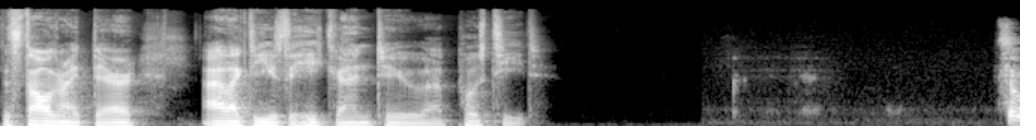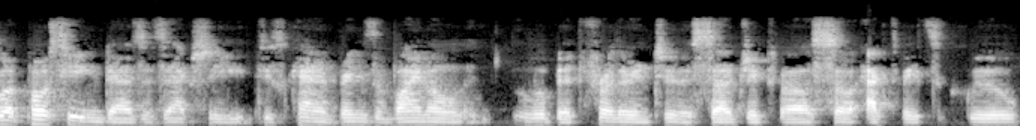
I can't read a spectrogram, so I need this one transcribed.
installed right there, I like to use the heat gun to uh, post heat. So what post heating does is actually just kind of brings the vinyl a little bit further into the subject, but also activates the glue,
